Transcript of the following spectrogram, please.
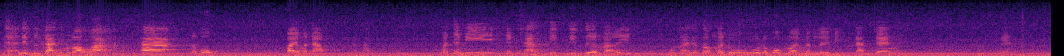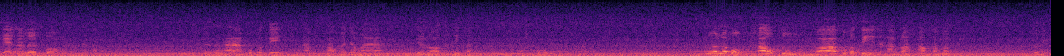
เนี่ยอันนี้คือการจำลองว่าถ้าระบบไฟมันดับนะครับ มันจะมีแอคชั่นติดติเตือนว่าเอ้ยคุณอาจจะต้องมาดูระบบหน่อยมันเลยมีการแจ้ง แจ้งแจ้ง alert บอกนะครับในสถานะปกติครับเขาก็จะมาเดี๋ยวรอตัวนี้ก่อน เมื่อระบบเข้าสู่ภาวะปกตินะครับเราเข้ากับมาตัวนี้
